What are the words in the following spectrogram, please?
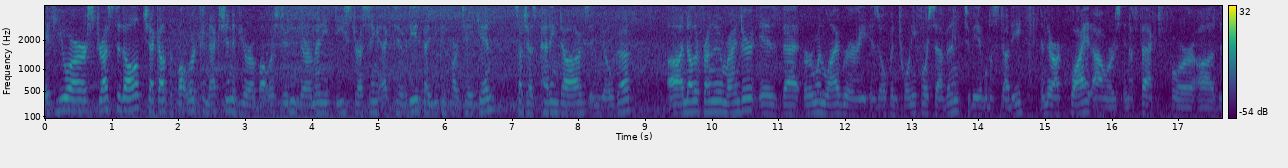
If you are stressed at all, check out the Butler Connection if you're a Butler student. There are many de-stressing activities that you can partake in, such as petting dogs and yoga. Uh, another friendly reminder is that Irwin Library is open 24-7 to be able to study, and there are quiet hours in effect for uh, the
